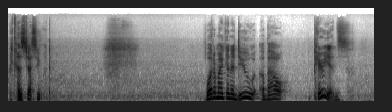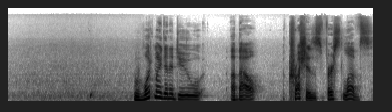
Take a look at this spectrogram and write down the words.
Because Jesse would. What am I going to do about periods? What am I going to do about crushes, first loves?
